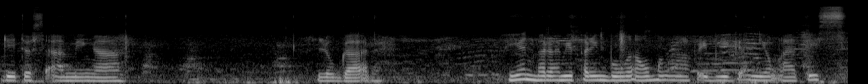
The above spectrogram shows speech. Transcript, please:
dito sa aming ah, lugar. Ayan, marami pa rin bunga o mga kaibigan yung atis.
